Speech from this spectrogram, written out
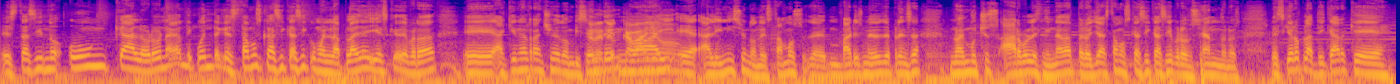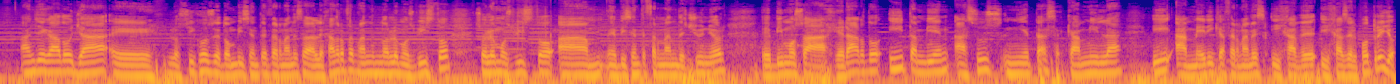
está haciendo un calorón. Hagan de cuenta que estamos casi, casi como en la playa y es que de verdad eh, aquí en el rancho de Don Vicente no hay, eh, al inicio en donde estamos eh, varios medios de prensa, no hay muchos árboles ni nada, pero ya estamos casi, casi bronceándonos. Les quiero platicar que han llegado ya eh, los hijos de Don Vicente Fernández. A Alejandro Fernández no lo hemos visto, solo hemos visto a eh, Vicente Fernández Jr., eh, vimos a Gerardo y también a sus nietas Camila y América Fernández, hija de, hijas del Potrillo.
